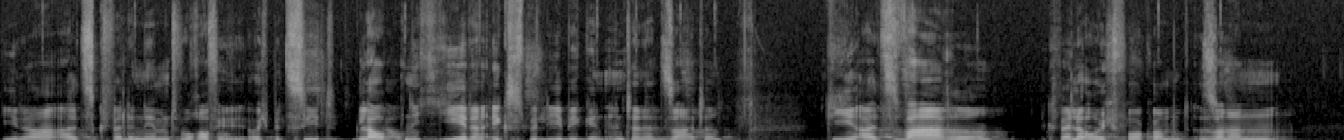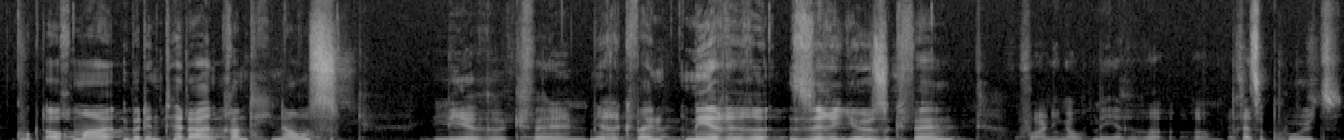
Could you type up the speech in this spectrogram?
ihr da als Quelle nehmt, worauf ihr euch bezieht. Glaubt nicht jeder x-beliebigen Internetseite, die als wahre Quelle euch vorkommt, sondern guckt auch mal über den Tellerrand hinaus. Mehrere Quellen, Mehrere Quellen, mehrere seriöse Quellen. vor allen Dingen auch mehrere ähm, Pressepools.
